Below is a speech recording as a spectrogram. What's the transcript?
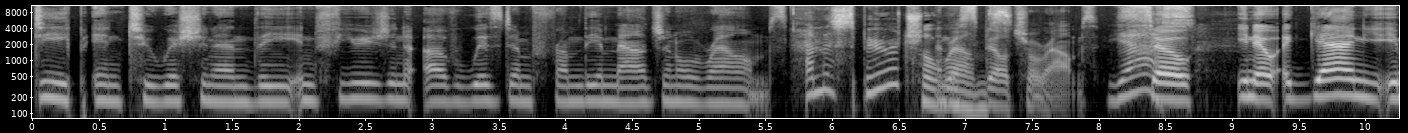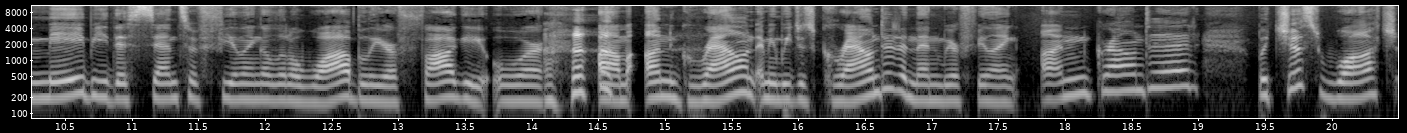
deep intuition and the infusion of wisdom from the imaginal realms and the spiritual and realms. the spiritual realms Yes. so you know, again, it may be this sense of feeling a little wobbly or foggy or um, unground. I mean, we just grounded and then we're feeling ungrounded. But just watch,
